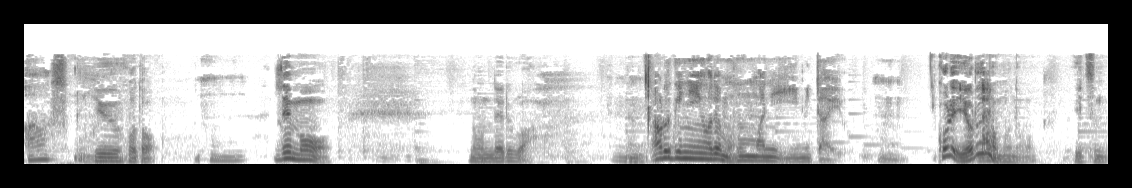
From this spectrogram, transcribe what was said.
あ、そう言うほど。うんでも、飲んでるわ。うんアルギニンはでもほんまにいいみたいよ。うんこれ夜飲むの？いつも。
